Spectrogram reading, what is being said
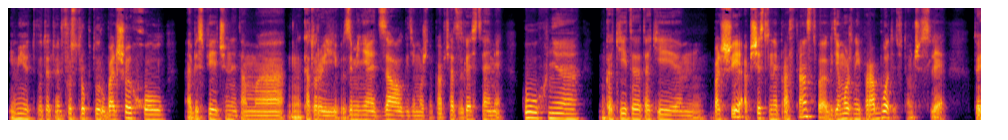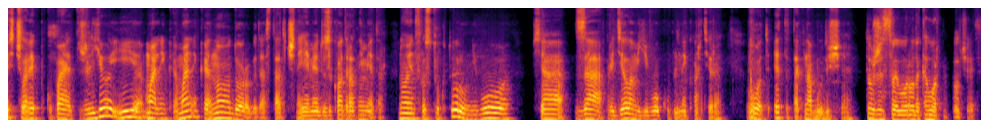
имеют вот эту инфраструктуру, большой холл, обеспеченный, там, э, который заменяет зал, где можно пообщаться с гостями, кухня, ну, какие-то такие большие общественные пространства, где можно и поработать в том числе. То есть человек покупает жилье и маленькое-маленькое, но дорого достаточно, я имею в виду за квадратный метр. Но инфраструктура у него вся за пределами его купленной квартиры. Вот, это так на будущее. Тоже своего рода коворкинг получается.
